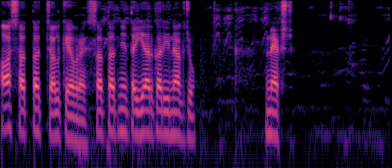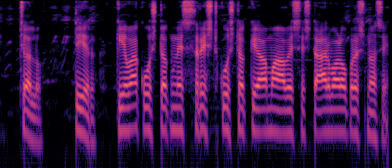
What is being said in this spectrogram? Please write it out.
અસતત ચલ કહેવાય. સતતની તૈયાર કરી નાખજો. નેક્સ્ટ ચલો. તેર. કેવા કોષ્ટકને શ્રેષ્ઠ કોષ્ટક કહેવામાં આવે છે? સ્ટારવાળો પ્રશ્ન છે.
